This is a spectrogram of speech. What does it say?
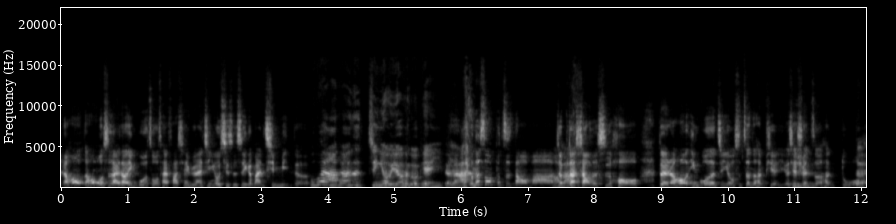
然后然后我是来到英国之后才发现，原来精油其实是一个蛮亲民的。不会啊，台湾的精油也有很多便宜的啦。我那时候不知道嘛，就比较小的时候，对。然后英国的精油是真的很便宜，而且选择很多。对。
